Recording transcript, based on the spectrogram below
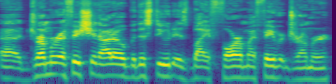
uh drummer aficionado, but this dude is by far my favorite drummer.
